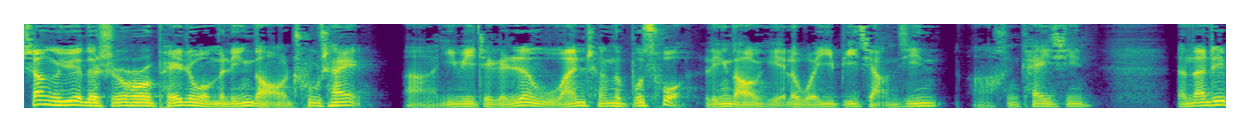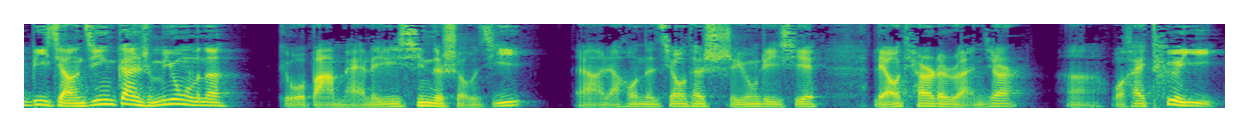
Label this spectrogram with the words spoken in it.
上个月的时候陪着我们领导出差啊，因为这个任务完成的不错，领导给了我一笔奖金啊，很开心。那这笔奖金干什么用了呢？给我爸买了一个新的手机啊，然后呢教他使用这些聊天的软件啊，我还特意。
